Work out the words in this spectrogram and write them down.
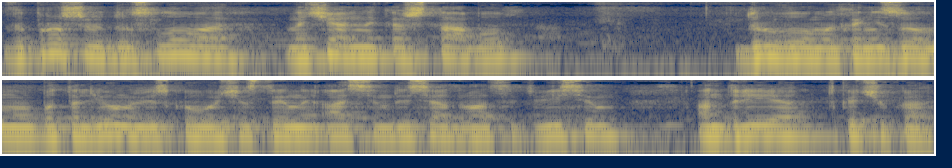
Запрошую до слова начальника штабу 2-го механізованого батальйону військової частини А-7028 Андрія Ткачука.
